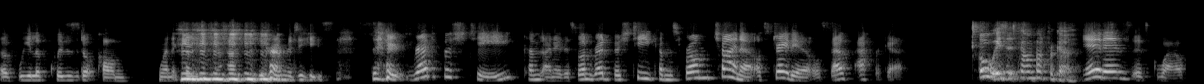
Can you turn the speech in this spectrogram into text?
of wheelofquizzes.com when it comes to remedies. So red bush tea comes. I know this one. Red bush tea comes from China, Australia, or South Africa. Oh, is it South Africa? It is. It's well.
